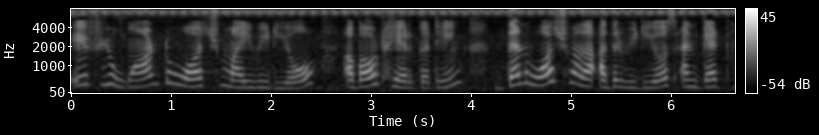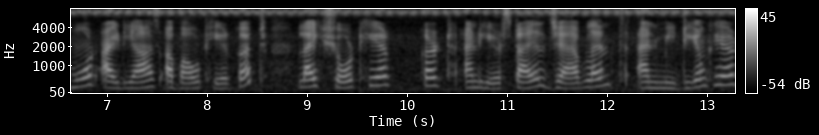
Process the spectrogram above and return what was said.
if you want to watch my video about hair cutting then watch my other videos and get more ideas about haircut like short haircut and hairstyle jab length and medium hair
